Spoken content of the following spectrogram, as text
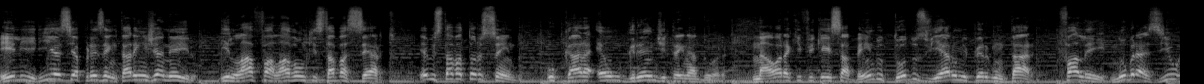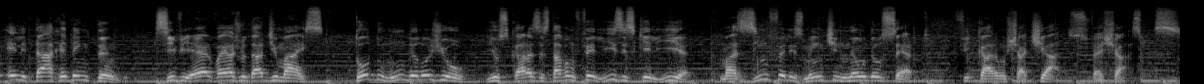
Ele iria se apresentar em janeiro e lá falavam que estava certo. Eu estava torcendo. O cara é um grande treinador. Na hora que fiquei sabendo, todos vieram me perguntar. Falei, no Brasil ele tá arrebentando. Se vier, vai ajudar demais. Todo mundo elogiou e os caras estavam felizes que ele ia, mas infelizmente não deu certo. Ficaram chateados. Fecha aspas.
